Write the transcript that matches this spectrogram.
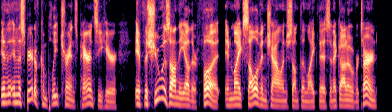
in the, in the spirit of complete transparency here, if the shoe was on the other foot and Mike Sullivan challenged something like this and it got overturned,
